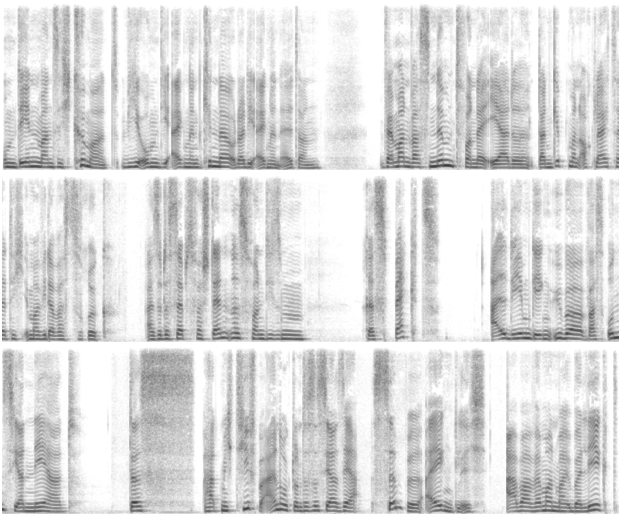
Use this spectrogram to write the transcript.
um den man sich kümmert, wie um die eigenen Kinder oder die eigenen Eltern. Wenn man was nimmt von der Erde, dann gibt man auch gleichzeitig immer wieder was zurück. Also das Selbstverständnis von diesem Respekt all dem gegenüber, was uns ja nährt, das hat mich tief beeindruckt und das ist ja sehr simpel eigentlich. Aber wenn man mal überlegt,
